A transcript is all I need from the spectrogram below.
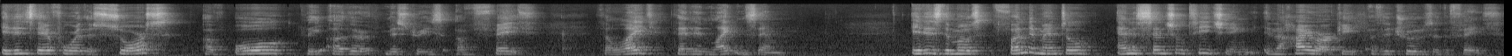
It is therefore the source of all the other mysteries of faith, the light that enlightens them. It is the most fundamental and essential teaching in the hierarchy of the truths of the faith.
